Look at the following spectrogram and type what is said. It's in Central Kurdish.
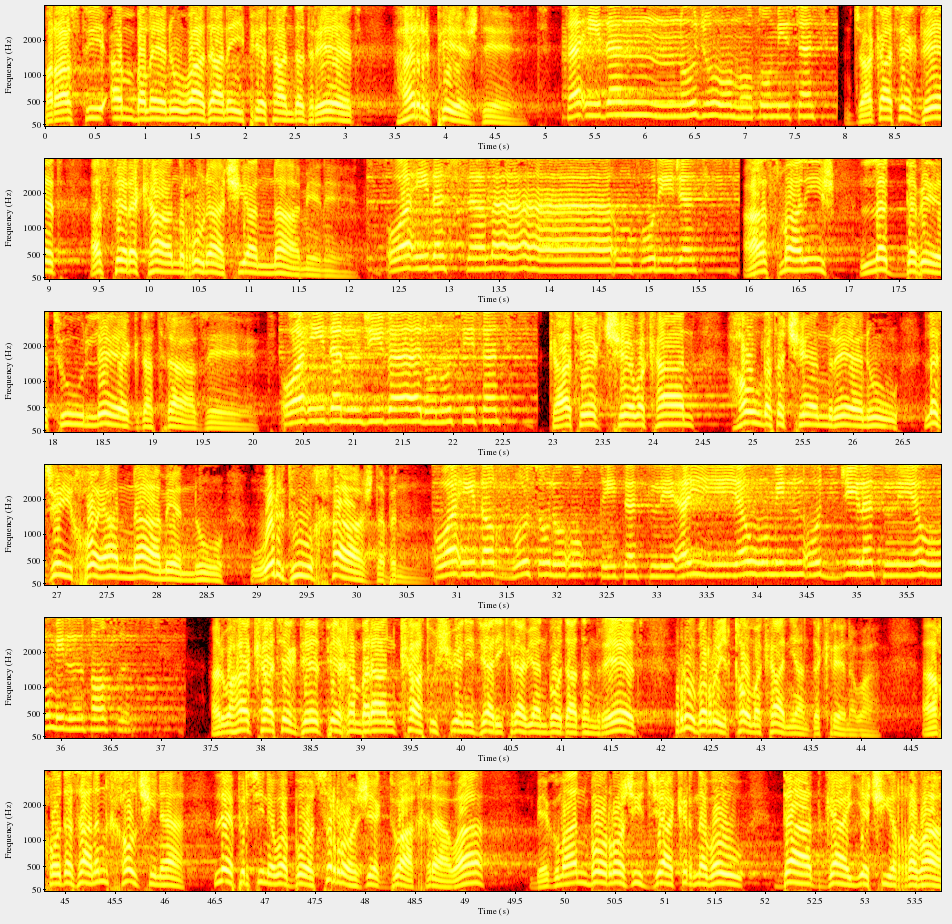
بەڕاستی ئەم بەڵێن و وادانەی پێتان دەدرێت هەر پێش دێت فإذا النجوم طمست جا کاتێک دێت ئەستێرەکان ڕووناچیان نامێنێت وإذا السماء فرجت ئاسمانیش لەت دەبێت و لێک دەترازێت وإذا الجبال نسفت کاتێک چێوەکان هەڵدەتە چێنرێن و لە جێی خۆیان نامێن و ورد و خاش دەبن. وإذا الرسل أقتت لأي يوم أجلت ليوم الفصل هەروەها کاتێک دێت پێخەمبەران کات و شوێنی دیاری کراویان بۆ دادەنرێت ڕوبەڕووی قەومەکانیان دەکرێنەوە ئاخۆ دەزانن خەڵچینە لێپرسینەوە بۆ چ ڕۆژێک دوا خراوە بێگومان بۆ ڕۆژی جیاکردنەوە و دادگایەکی ڕەوە.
